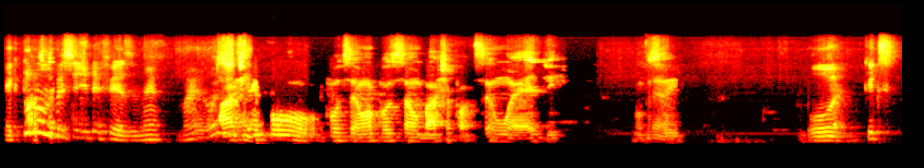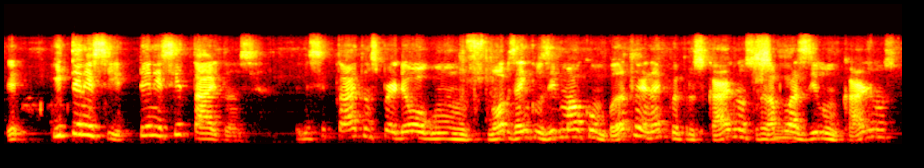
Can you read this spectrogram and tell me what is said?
é que todo Acho mundo precisa de defesa, né? Mas Acho que por, por ser uma posição baixa pode ser um Ed, não é. sei. Boa. Que que, e Tennessee? Tennessee Titans. Tennessee Titans perdeu alguns nomes, aí, inclusive Malcolm Butler, né? Que foi para os Cardinals, foi lá para o Asylum Cardinals.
